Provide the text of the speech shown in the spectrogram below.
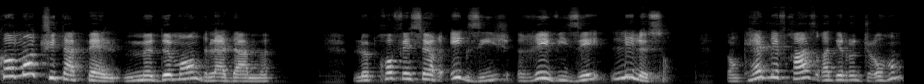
comment tu t'appelles me demande la dame le professeur exige réviser les leçons دونك هاد لي فراز غادي نرجعوهم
